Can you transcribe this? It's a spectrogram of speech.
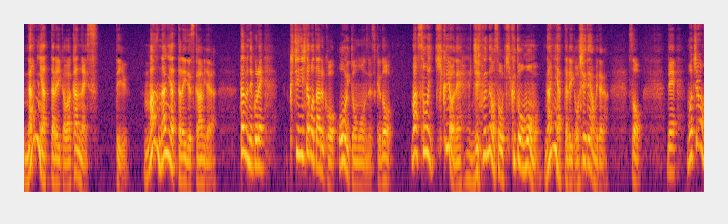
何やったらいいか分かんないっすっていう。まず何やったらいいですか？みたいな。多分ねこれ口にしたことある子多いと思うんですけどまあそう聞くよね。自分でもそう聞くと思うもん。何やったらいいか教えてよみたいな。そう。でもちろ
